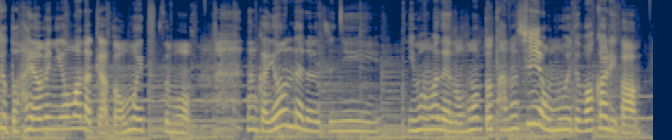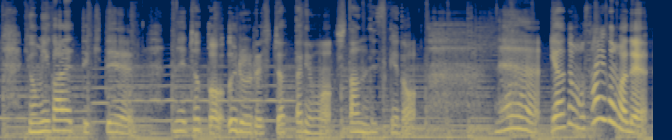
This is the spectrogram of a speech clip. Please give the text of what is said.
ちょっと早めに読まなきゃと思いつつも、なんか読んでるうちに、今までのほんと楽しい思い出ばかりが蘇ってきて、ね、ちょっとうるうるしちゃったりもしたんですけど、ねえ、いやでも最後まで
